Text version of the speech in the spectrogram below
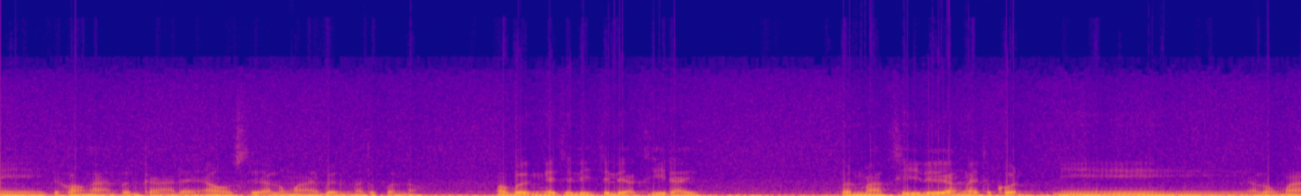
นี่จ้าของงานเพิ่นกาได้เอาเสือลงมาให้เบิ่งเนาะทุกคนเนาะมาเบิ่งยายสิริจะเลือกสีใด พิ่นมักสีเหลืองเลยทุกคน นี่เอาลงมา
